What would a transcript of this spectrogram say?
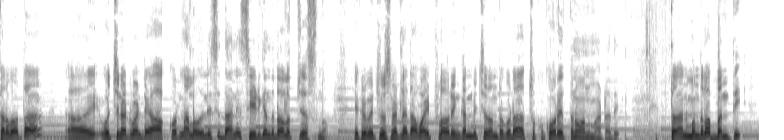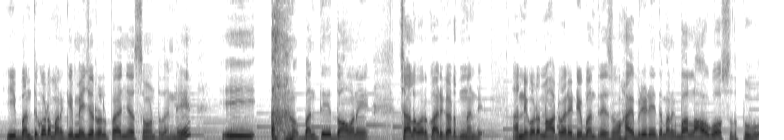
తర్వాత వచ్చినటువంటి ఆకుకూరని అలా వదిలేసి దాన్ని సీడ్ కింద డెవలప్ చేస్తున్నాం. ఇక్కడ మీరు చూసినట్లయితే ఆ వైట్ ఫ్లవరింగ్ కనిపించేదంతా కూడా చుక్కకూర ఎత్తనం అనమాట అది. దాని ముందులో బంతి. ఈ బంతి కూడా మనకి మేజర్ రోల్ ప్లాన్ చేస్తూ ఉంటుందండి. ఈ బంతి దోమని చాలా వరకు అరికడుతుందండి. అన్నీ కూడా నాట్ వెరైటీ బంతి వేసాం హైబ్రిడ్ అయితే మనకు బాగా లావుగా వస్తుంది పువ్వు.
